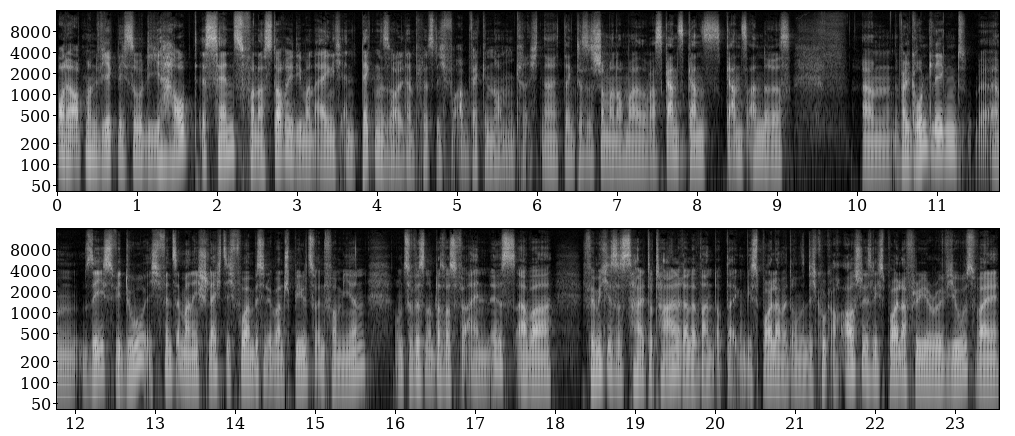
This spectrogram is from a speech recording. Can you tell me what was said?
oder ob man wirklich so die Hauptessenz von der Story, die man eigentlich entdecken soll, dann plötzlich vorab weggenommen kriegt. Ne? Ich denke, das ist schon mal nochmal was ganz, ganz, ganz anderes. Ähm, weil grundlegend ähm, sehe ich es wie du. Ich finde es immer nicht schlecht, sich vorher ein bisschen über ein Spiel zu informieren, um zu wissen, ob das was für einen ist. Aber für mich ist es halt total relevant, ob da irgendwie Spoiler mit drin sind. Ich gucke auch ausschließlich Spoiler-free Reviews, weil,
